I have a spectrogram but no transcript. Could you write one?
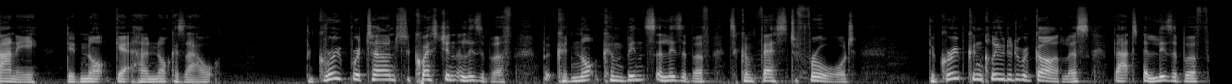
Fanny did not get her knockers out. The group returned to question Elizabeth, but could not convince Elizabeth to confess to fraud. The group concluded, regardless, that Elizabeth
